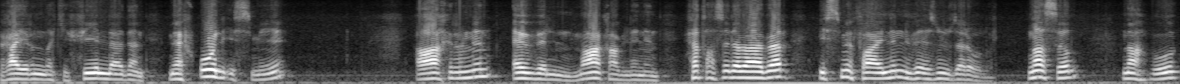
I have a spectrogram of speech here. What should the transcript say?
gayrındaki fiillerden mef'ul ismi ahirinin evvelin, ma kablenin fethasıyla beraber ismi failinin vezni üzere olur. Nasıl? Nahvu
